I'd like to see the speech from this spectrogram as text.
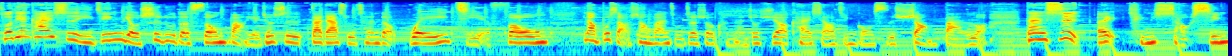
昨天开始已经有适度的松绑，也就是大家俗称的微解封。那不少上班族这时候可能就需要开始进公司上班了，但是哎，请小心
